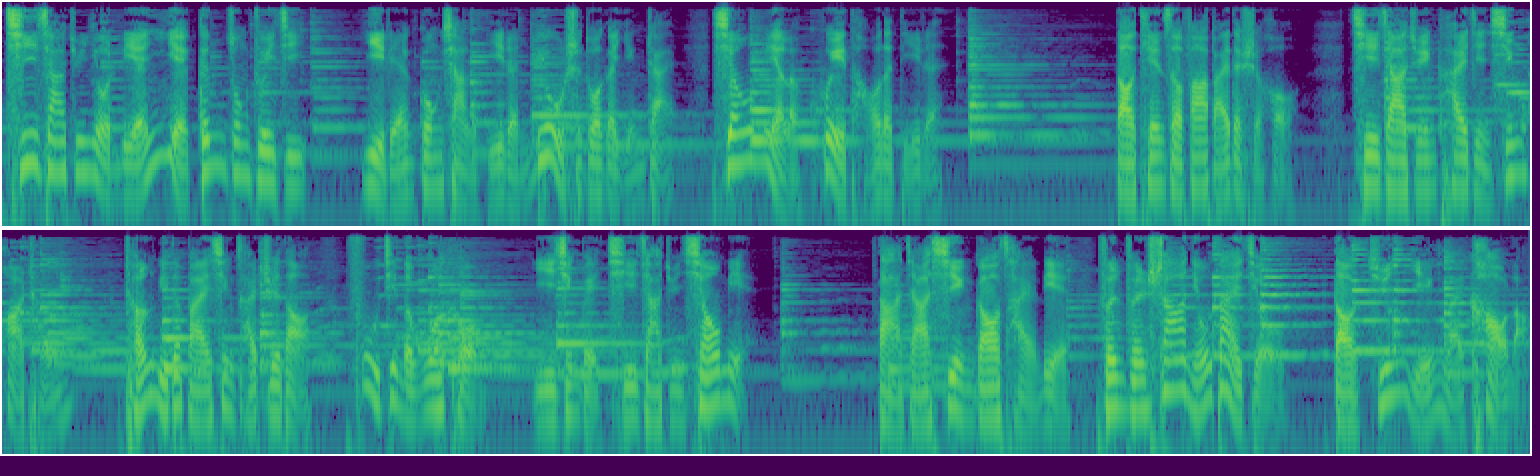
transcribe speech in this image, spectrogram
戚家军又连夜跟踪追击，一连攻下了敌人六十多个营寨，消灭了溃逃的敌人。到天色发白的时候，戚家军开进兴化城，城里的百姓才知道附近的倭寇已经被戚家军消灭，大家兴高采烈，纷纷杀牛带酒到军营来犒劳。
